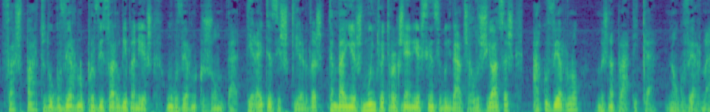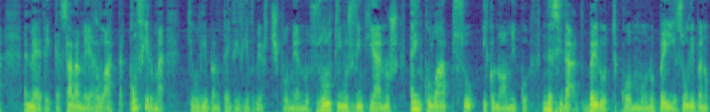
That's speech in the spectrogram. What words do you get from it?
faz parte do governo provisório libanês, um governo que junta direitas e esquerdas, também as muito heterogêneas sensibilidades religiosas. Há governo mas na prática não governa. A médica Salamé relata, confirma, que o Líbano tem vivido estes, pelo menos, últimos 20 anos em colapso económico. Na cidade, Beirute, como no país, o Líbano,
